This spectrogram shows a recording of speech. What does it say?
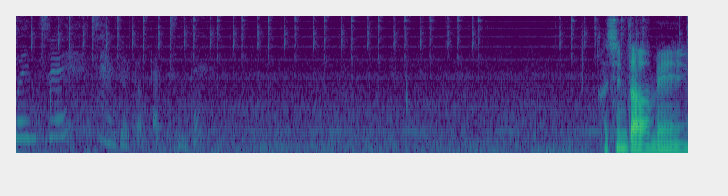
왠지 잘 될 것 같은데? 가신 다음에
